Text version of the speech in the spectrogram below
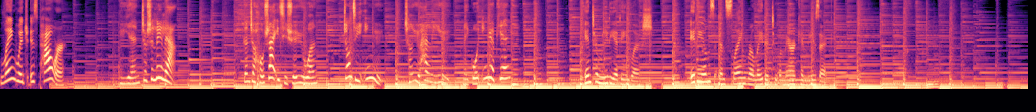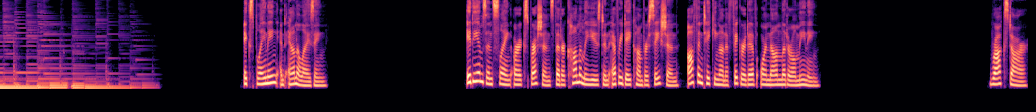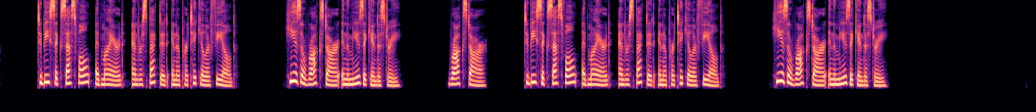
Language is power. 语言就是力量。跟着侯帅一起学语文，终极英语、成语和俚语、美国音乐篇。 Intermediate English. Idioms and slang related to American music. Explaining and analyzing. Idioms and slang are expressions that are commonly used in everyday conversation, often taking on a figurative or non literal meaning. Rock star. To be successful, admired, and respected in a particular field. He is a rock star in the music industry. Rock star. To be successful, admired, and respected in a particular field. He is a rock star in the music industry.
